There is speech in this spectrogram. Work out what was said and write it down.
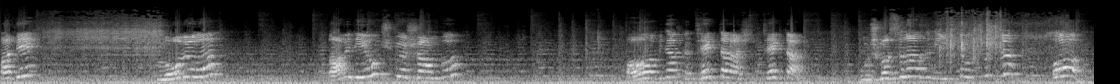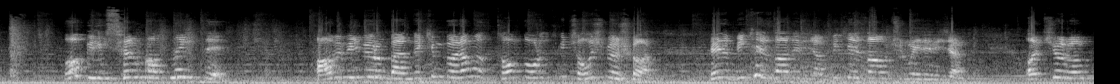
Hadi. Ne oluyor lan? Abi niye uçmuyor şu an bu? Aa bir dakika tekrar açtım tekrar. Uçması lazım. İlk de uçmuştu. O. O bilgisayarın altına gitti. Abi bilmiyorum bendeki mi böyle ama tam doğru düzgün çalışmıyor şu an. Neyse bir kez daha deneyeceğim. Bir kez daha uçurmayı deneyeceğim. Açıyorum.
